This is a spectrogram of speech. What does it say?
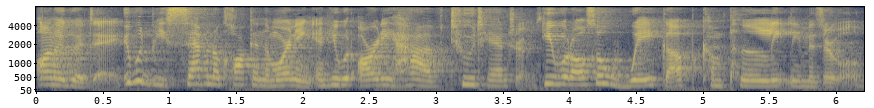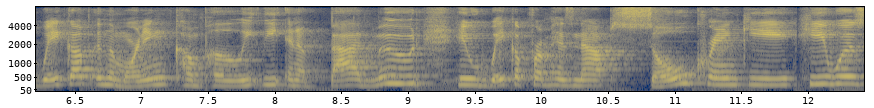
on a good day. It would be seven o'clock in the morning and he would already have two tantrums. He would also wake up completely miserable. Wake up in the morning completely in a bad mood. He would wake up from his nap so cranky. He was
